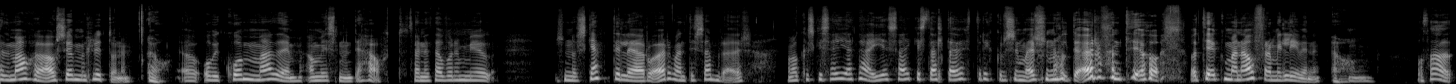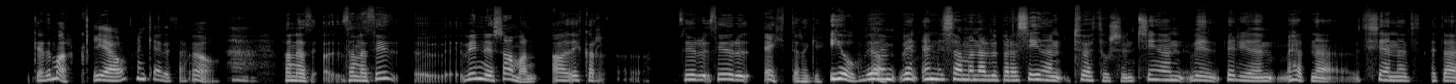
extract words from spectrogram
höfum áhuga á sömu hlutunum. Já. og við komum að þeim á mismunandi hátt, þannig það voru mjög svona skemmtilegar og örfandi samræður. Það má kannski segja það, ég sækist alltaf eftir ykkur sem er svona haldið örfandi og, og tekum hann áfram í lífinu. Mm. og það gerði mark. Já, hann gerði það. Þannig að, þannig að þið uh, vinnið saman að ykkar, þið, þið eru eitt, er það ekki? Jú, við vinnið saman alveg bara síðan 2000, síðan við byrjuðum hérna, síðan að þetta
